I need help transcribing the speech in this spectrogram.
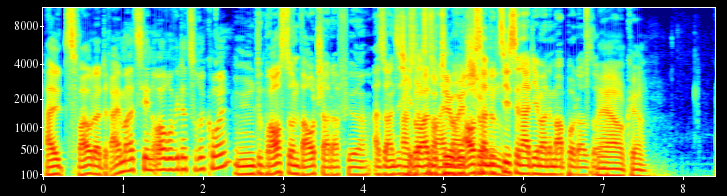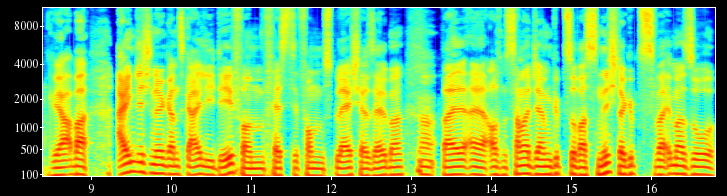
halt zwei oder dreimal 10 Euro wieder zurückholen? Mm, du brauchst so einen Voucher dafür. Also an sich geht also, das also nur theoretisch einmal. Außer du ziehst den halt jemandem ab oder so. Ja, okay. Ja, aber eigentlich eine ganz geile Idee vom Fest, vom Splash her selber, ja. weil äh, auf dem Summer Jam gibt es sowas nicht. Da gibt es zwar immer so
